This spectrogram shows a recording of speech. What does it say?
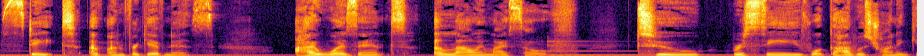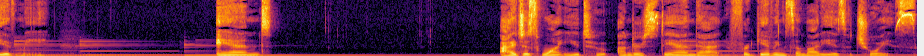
state of unforgiveness, I wasn't allowing myself to receive what God was trying to give me. And I just want you to understand that forgiving somebody is a choice.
